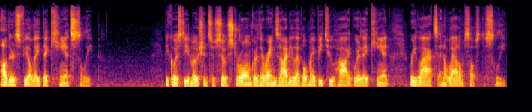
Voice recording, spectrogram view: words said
Others feel like they can't sleep because the emotions are so strong or their anxiety level may be too high where they can't relax and allow themselves to sleep.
